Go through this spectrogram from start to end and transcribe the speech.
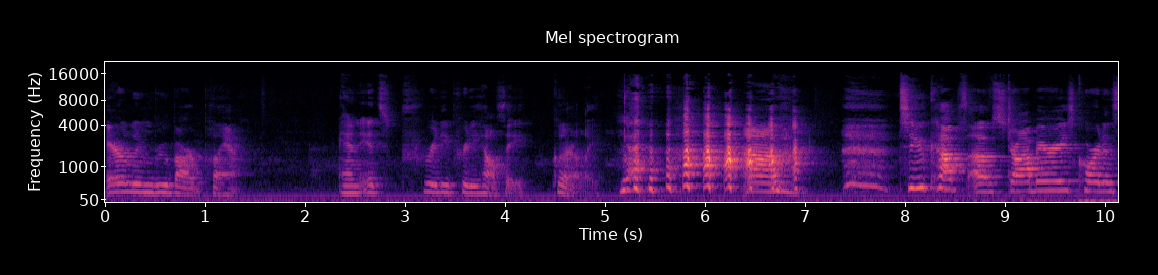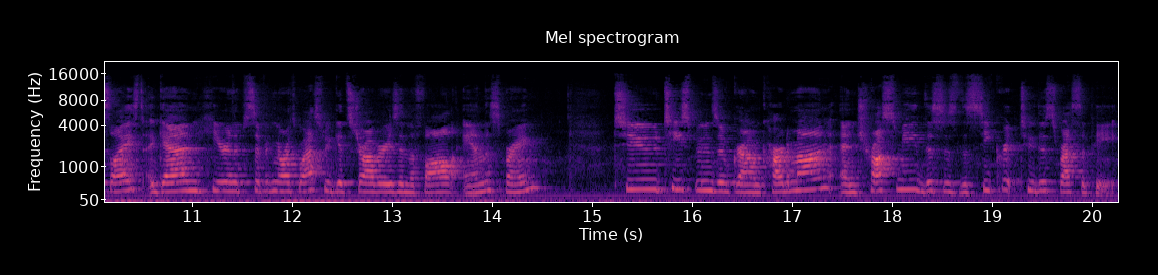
heirloom rhubarb plant, and it's pretty pretty healthy. Clearly. um, two cups of strawberries cored and sliced. Again, here in the Pacific Northwest, we get strawberries in the fall and the spring. two teaspoons of ground cardamom, and trust me, this is the secret to this recipe.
